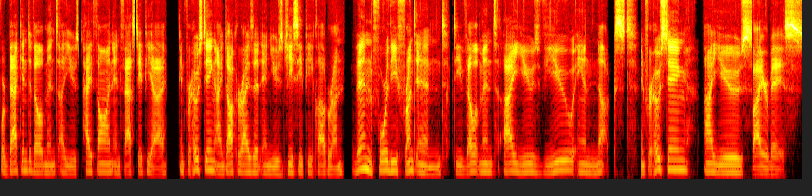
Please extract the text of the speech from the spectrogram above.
for backend development, I use Python and FastAPI. And for hosting, I Dockerize it and use GCP Cloud Run. Then for the front end development, I use Vue and Nuxt. And for hosting, I use Firebase.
